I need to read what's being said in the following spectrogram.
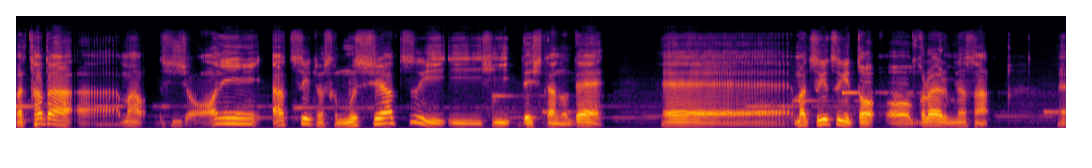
まあ、ただ、まあ、非常に暑いと言いますか、蒸し暑い日でしたので、えー、まあ、次々と来られる皆さん、え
